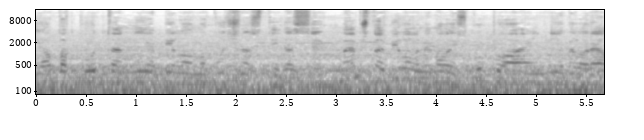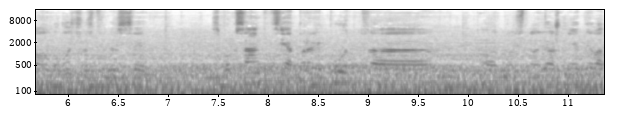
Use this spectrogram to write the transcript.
i oba puta nije bilo mogućnosti da se, mem što je bilo nam je malo iskupo, a nije bilo realno mogućnosti da se zbog sankcija prvi put, odnosno još nije bila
